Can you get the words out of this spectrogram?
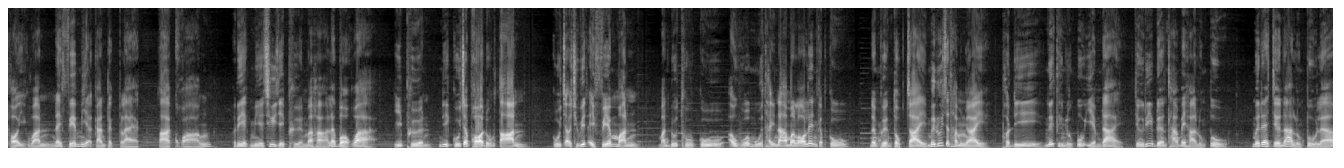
พออีกวันในเฟียมมีอาการแปลกๆ ตาขวาง เรียกเมียชื่อยายเผื่อนมาหาแล้วบอกว่าอีเผื่อนนี่กูเจ้าพ่อดวงตาล กูจะเอาชีวิตไอ้เฟียมมัน มันดูถูกกู เอาหัวหมูไถนามาล้อเล่นกับกูนางเผื่อนตกใจไม่รู้จะทำไง พอดีนึกถึงหลวงปู่เอี่ยมได้ จึงรีบเดินทางไปหาหลวงปู่ เมื่อได้เจอหน้าหลวงปู่แล้ว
